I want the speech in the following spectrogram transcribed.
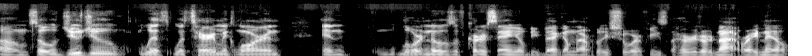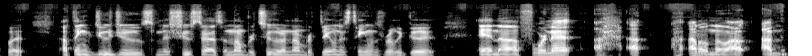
Um, so Juju with with Terry McLaurin and Lord knows if Curtis Samuel will be back. I'm not really sure if he's hurt or not right now, but I think Juju Smith Schuster as a number two or number three on this team is really good. And uh Fournette, I, I, I don't know. I, I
